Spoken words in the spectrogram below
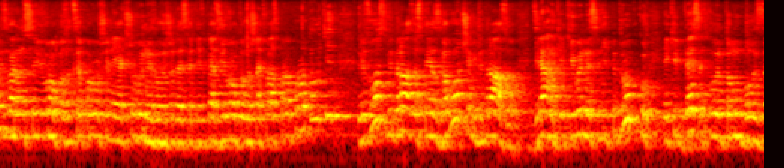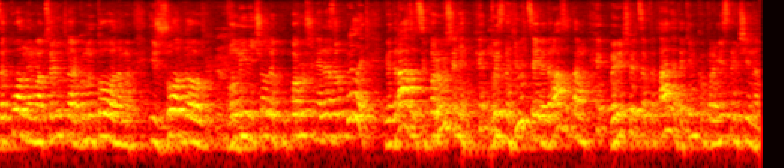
ми звернемося в Європу за це порушення, якщо ви не залишите сертифікат з Європи, лишать вас право проти аудит, лісгосп відразу стає зговорчим, відразу ділянки, які винесені під рубку, які б 10 хвилин тому були законними, абсолютно аргументованими, і жодного вони нічого не порушення не зробили, відразу ці порушення визнаються і відразу там вирішується питання таким компромісним чином.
